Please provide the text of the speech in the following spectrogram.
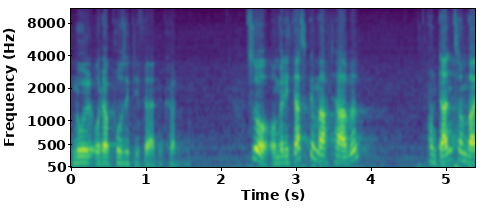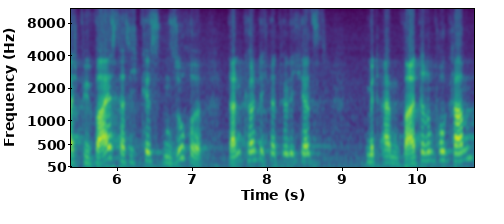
null oder positiv werden könnten. So, und wenn ich das gemacht habe und dann zum Beispiel weiß, dass ich Kisten suche, dann könnte ich natürlich jetzt mit einem weiteren Programm,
